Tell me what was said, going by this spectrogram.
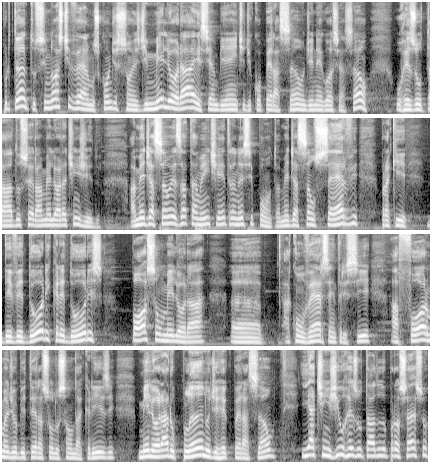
Portanto, se nós tivermos condições de melhorar esse ambiente de cooperação, de negociação, o resultado será melhor atingido. A mediação exatamente entra nesse ponto. A mediação serve para que devedor e credores possam melhorar uh, a conversa entre si, a forma de obter a solução da crise, melhorar o plano de recuperação e atingir o resultado do processo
